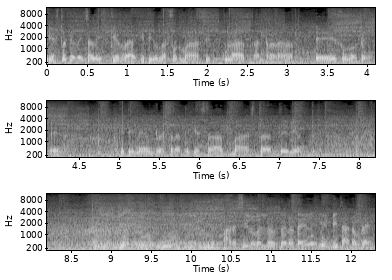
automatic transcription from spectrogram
Y esto que veis a la izquierda, que tiene una forma circular tan rara, es un hotel, ¿eh? Que tiene un restaurante que está bastante bien. A ver si lo ven los del hotel y me invitan, hombre.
